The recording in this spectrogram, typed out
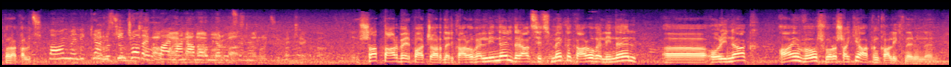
շնորհակալություն Պարոն Մելիքյան, իսկ ինչով եք պայմանավորում լրությունը շատ տարբեր պատճառներ կարող են լինել, դրանցից մեկը կարող է լինել օրինակ այն, որ որոշակի ակնկալիքներ ունեն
